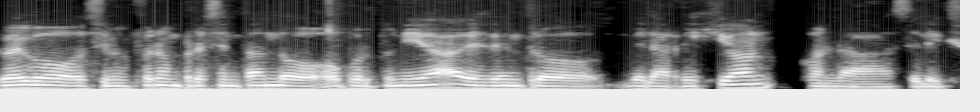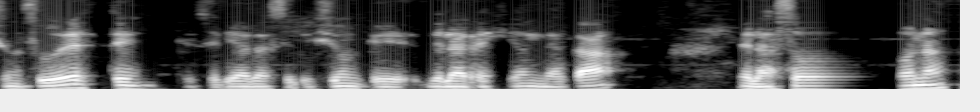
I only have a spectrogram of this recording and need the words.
Luego se me fueron presentando oportunidades dentro de la región con la selección sudeste, que sería la selección que, de la región de acá, de la zona.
